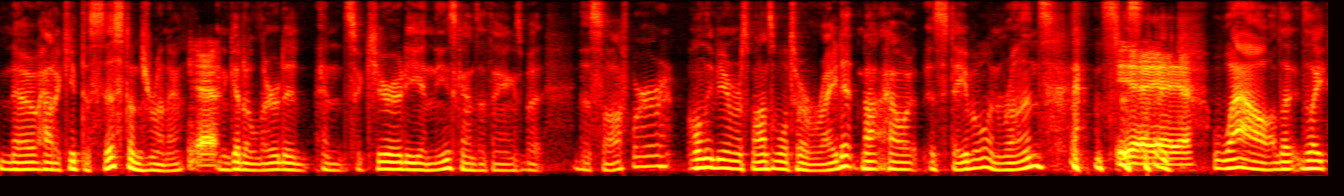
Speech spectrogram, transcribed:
know how to keep the systems running yeah. and get alerted and security and these kinds of things. But the software only being responsible to write it, not how it is stable and runs. it's just yeah, like, yeah, yeah. wow. It's like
